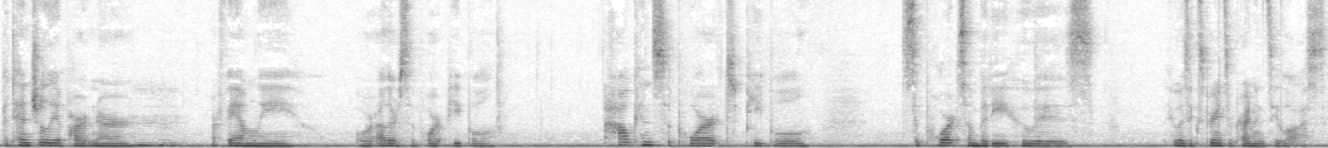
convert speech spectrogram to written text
potentially a partner mm-hmm. or family or other support people how can support people support somebody who is who has experienced a pregnancy loss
